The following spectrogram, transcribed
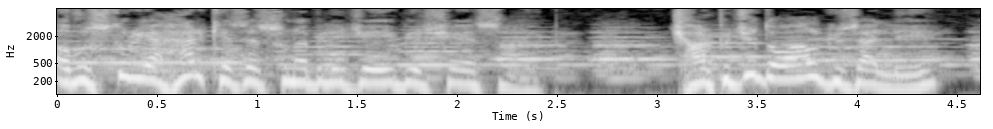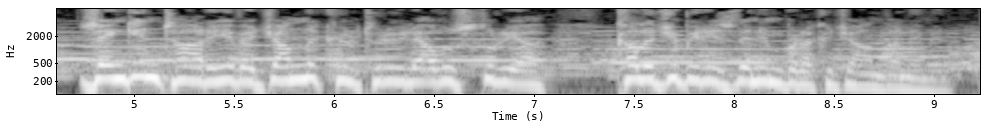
Avusturya herkese sunabileceği bir şeye sahip. Çarpıcı doğal güzelliği, zengin tarihi ve canlı kültürüyle Avusturya kalıcı bir izlenim bırakacağından emin.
